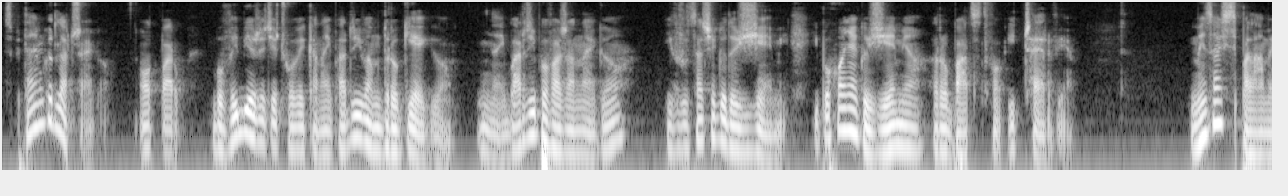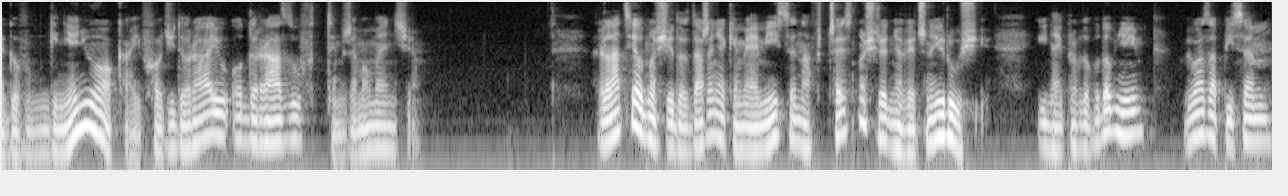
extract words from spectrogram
Spytałem go dlaczego. Odparł: Bo wy bierzecie człowieka najbardziej wam drogiego i najbardziej poważanego i wrzucacie go do ziemi i pochłania go ziemia, robactwo i czerwie. My zaś spalamy go w mgnieniu oka i wchodzi do raju od razu w tymże momencie. Relacja odnosi się do zdarzeń, jakie miały miejsce na wczesno-średniowiecznej Rusi i najprawdopodobniej była zapisem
